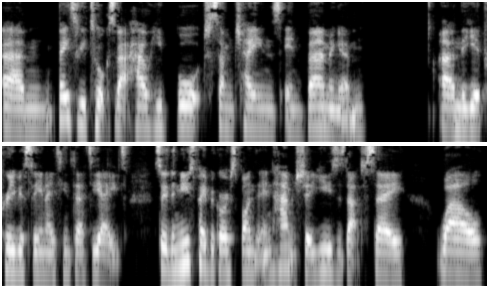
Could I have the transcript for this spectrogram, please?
um, basically talks about how he bought some chains in Birmingham um, the year previously in 1838. So the newspaper correspondent in Hampshire uses that to say, well,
